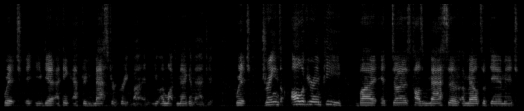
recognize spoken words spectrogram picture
which it, you get, I think, after you master Grapevine. You unlock mega magic, which drains all of your MP, but it does cause massive amounts of damage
